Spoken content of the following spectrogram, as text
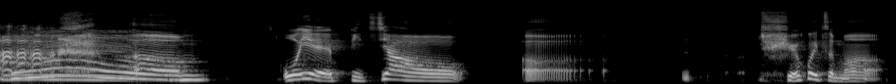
嗯 嗯，我也比较呃学会怎么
